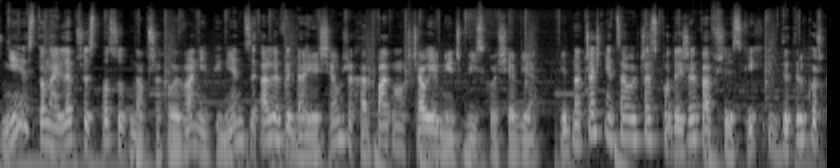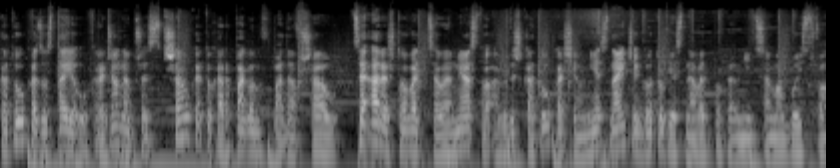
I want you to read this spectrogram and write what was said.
Nie jest to najlepszy sposób na przechowywanie pieniędzy, ale wydaje się, że Harpagon chciał je mieć blisko siebie. Jednocześnie cały czas podejrzewa wszystkich i gdy tylko szkatułka zostaje ukradziona przez strzałkę, to Harpagon wpada w szał. Chce aresztować całe miasto, a gdy szkatułka się nie znajdzie, gotów jest nawet popełnić samobójstwo.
